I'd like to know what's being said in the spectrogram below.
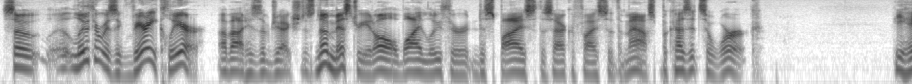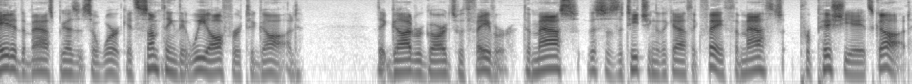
So uh, Luther was very clear about his objections. It's no mystery at all why Luther despised the sacrifice of the mass because it's a work. He hated the mass because it's a work. It's something that we offer to God that God regards with favor. The mass, this is the teaching of the Catholic faith, the mass propitiates God.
